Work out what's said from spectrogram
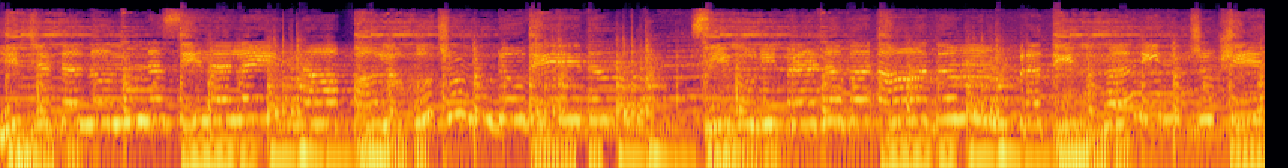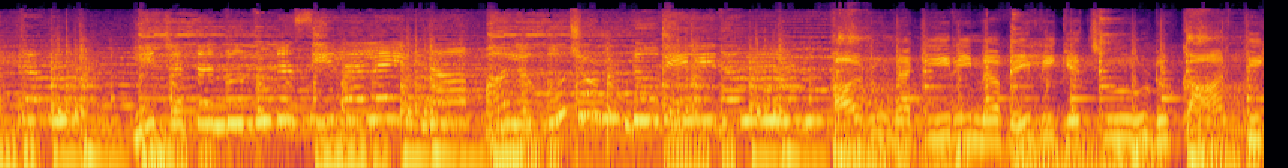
ఇచటనున్న క్షేత్రం. ఇచటనున్న శిలలైన పలుకుచుండు వేదం. అరుణగిరిన వెలిగె చూడు కార్తీక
